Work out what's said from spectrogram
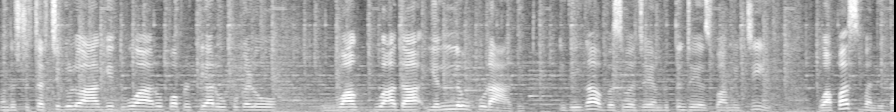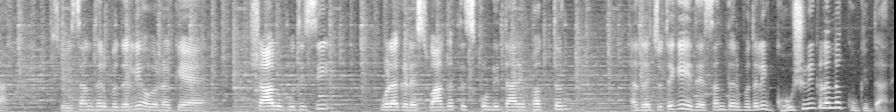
ಒಂದಷ್ಟು ಚರ್ಚೆಗಳು ಆಗಿದ್ವು, ಆರೋಪ ಪ್ರತ್ಯಾರೋಪಗಳು ವಾಗ್ವಾದ ಎಲ್ಲವೂ ಕೂಡ ಆಗಿತ್ತು. ಇದೀಗ ಬಸವಜಯ ಮೃತ್ಯುಂಜಯ ಸ್ವಾಮೀಜಿ ವಾಪಸ್ ಬಂದಿದ್ದಾರೆ. ಸೊ, ಈ ಸಂದರ್ಭದಲ್ಲಿ ಅವರಿಗೆ ಶಾಲು ಹೊದಿಸಿ ಒಳಗಡೆ ಸ್ವಾಗತಿಸಿಕೊಂಡಿದ್ದಾರೆ ಭಕ್ತರು. ಅದರ ಜೊತೆಗೆ ಇದೇ ಸಂದರ್ಭದಲ್ಲಿ ಘೋಷಣೆಗಳನ್ನು ಕೂಗಿದ್ದಾರೆ.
